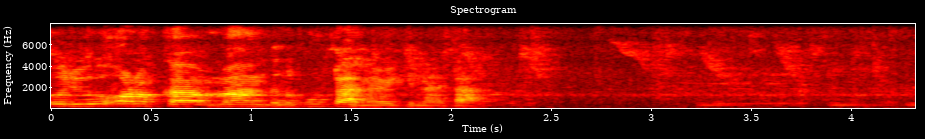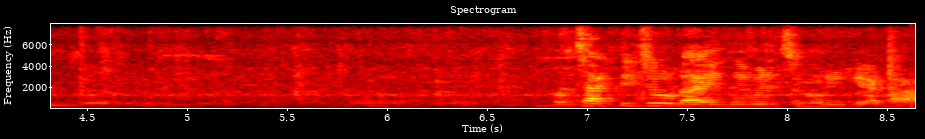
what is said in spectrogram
ഒരു ഉണക്ക മാന്തൽ കൂട്ടാനാണ് വെക്കുന്ന കേട്ടാ. അപ്പൊ ചട്ടി ചൂടായി വെളിച്ചെണ്ണ ഒഴിക്കാട്ടാ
